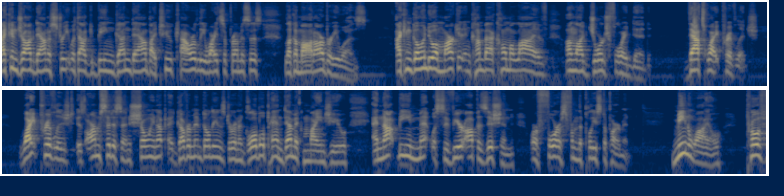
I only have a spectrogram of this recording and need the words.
I can jog down a street without being gunned down by two cowardly white supremacists like Ahmaud Arbery was. I can go into a market and come back home alive, unlike George Floyd did. That's white privilege. White privileged is armed citizens showing up at government buildings during a global pandemic, mind you, and not being met with severe opposition or force from the police department. Meanwhile, pro-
